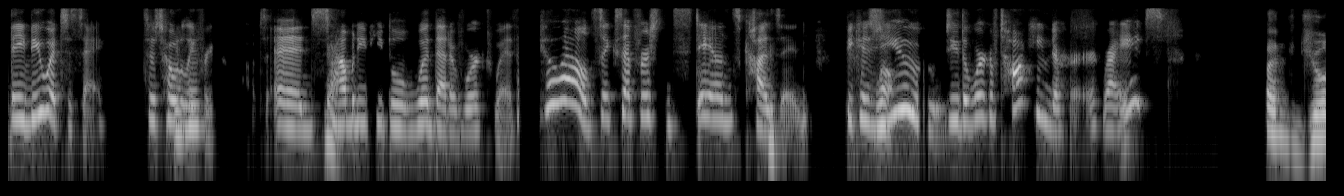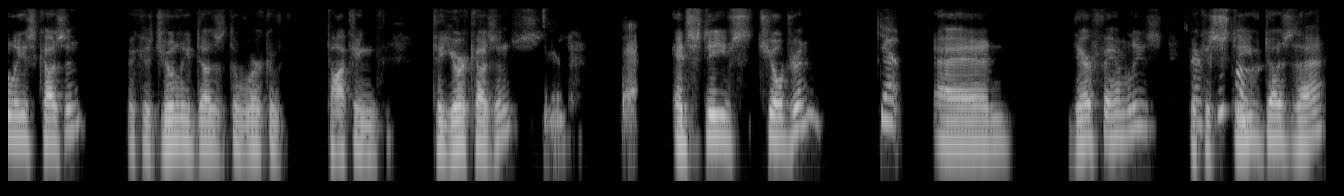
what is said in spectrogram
they knew what to say to totally mm-hmm. freak out. And yeah. how many people would that have worked with? Who else except for Stan's cousin? Because well, you do the work of talking to her, right? And Julie's cousin, because Julie does the work of talking to your cousins. Yeah. And Steve's children. Yep. And their families because Steve does that,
